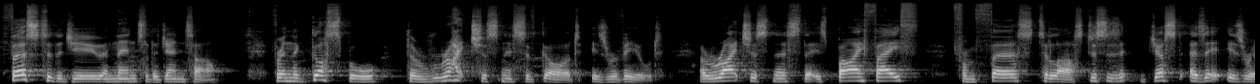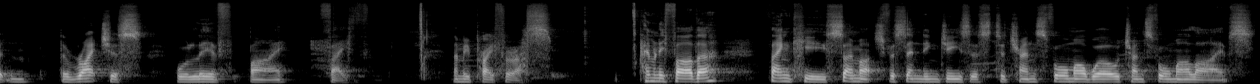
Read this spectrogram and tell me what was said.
first to the Jew and then to the Gentile. For in the gospel, the righteousness of God is revealed. A righteousness that is by faith from first to last. Just as it, just as it is written, the righteous will live by faith. Let me pray for us. Heavenly Father, thank you so much for sending Jesus to transform our world, transform our lives.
